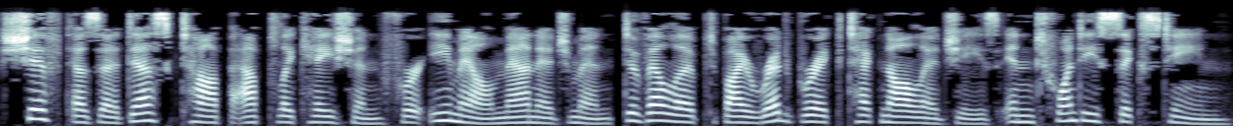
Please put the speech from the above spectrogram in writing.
Shift is a desktop application for email management developed by Redbrick Technologies in 2016.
